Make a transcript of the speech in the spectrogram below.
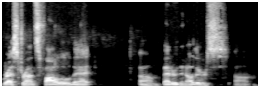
restaurants follow that um, better than others. Um,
